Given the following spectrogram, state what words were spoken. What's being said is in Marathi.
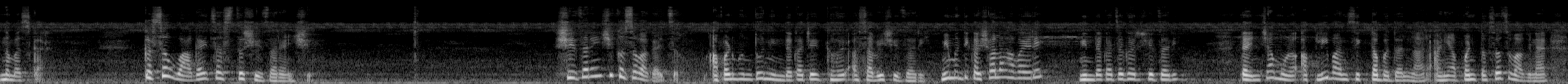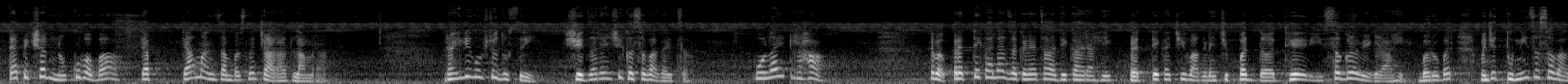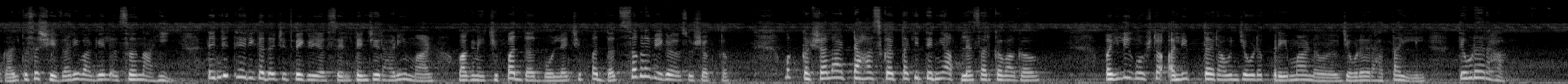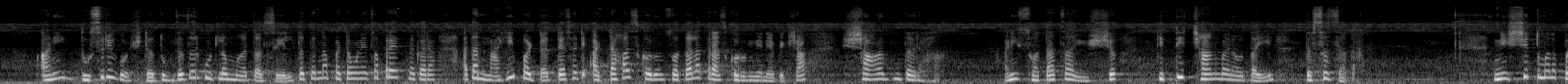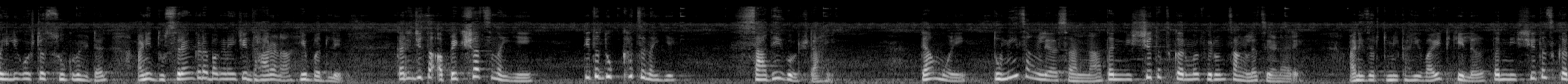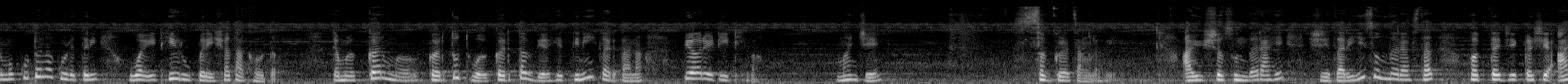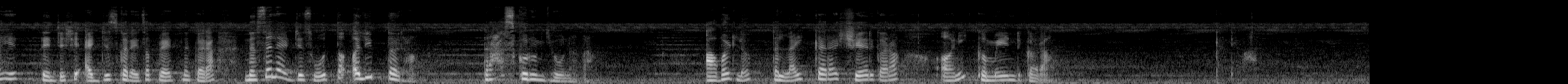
नमस्कार. कसं वागायचं असतं शेजाऱ्यांशी? शेजाऱ्यांशी कसं वागायचं? आपण म्हणतो निंदकाचे घर असावे शेजारी. मी म्हणते कशाला हवंय रे? निंदकाचं घर शेजारी? त्यांच्यामुळं आपली मानसिकता बदलणार आणि आपण तसंच वागणार. त्यापेक्षा नको बाबा. त्या त्या माणसांपासून चारात लांब राहा. राहिली गोष्ट दुसरी. शेजाऱ्यांशी कसं वागायचं? पोलाईट राहा. हे बघ प्रत्येकाला जगण्याचा अधिकार आहे प्रत्येकाची वागण्याची पद्धत थेअरी सगळं वेगळं आहे बरोबर? म्हणजे तुम्ही जसं वागाल तसं शेजारी वागेल असं नाही. त्यांची थेअरी कदाचित वेगळी असेल त्यांची राहणीमान वागण्याची पद्धत बोलण्याची पद्धत सगळं वेगळं असू शकतं. मग कशाला अट्टहास करता की त्यांनी आपल्यासारखं वागावं? पहिली गोष्ट अलिप्त राहून जेवढं प्रेमानं जेवढं राहता येईल तेवढं राहा. आणि दुसरी गोष्ट तुमचं जर कुठलं मत असेल तर त्यांना पटवण्याचा प्रयत्न करा. आता नाही पटत त्यासाठी अट्टहास करून स्वतःला त्रास करून घेण्यापेक्षा शांत राहा. आणि स्वतःचं आयुष्य किती छान बनवता येईल तसंच जगा. निश्चित तुम्हाला पहिली गोष्ट सुख भेटेल आणि दुसऱ्यांकडे बघण्याची धारणा हे बदलेल. कारण जिथं अपेक्षाच नाही आहे तिथं दुःखच नाही आहे साधी गोष्ट आहे. त्यामुळे तुम्ही चांगले असाल ना तर निश्चितच कर्म फिरून चांगलंच येणार आहे. आणि जर तुम्ही काही वाईट केलं तर निश्चितच कर्म कुठं ना कुठेतरी वाईट ही रूपरेषा दाखवतं. त्यामुळं कर्म कर्तृत्व कर्तव्य हे तिन्ही करताना प्युरिटी ठेवा. म्हणजे सगळं चांगलं होईल. आयुष्य सुंदर आहे शेजारीही सुंदर असतात. फक्त जे कसे आहेत त्यांच्याशी ॲडजस्ट करायचा प्रयत्न करा. नसेल ॲडजस्ट होत तर अलिप्त राहा. त्रास करून घेऊ नका. आवडलं तर लाईक करा शेअर करा आणि कमेंट करा.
